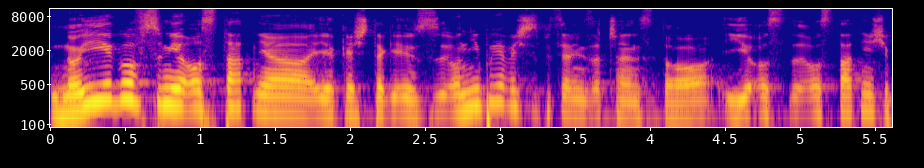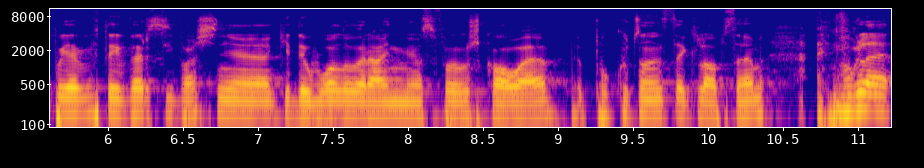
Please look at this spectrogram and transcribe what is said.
No i jego w sumie ostatnia jakaś tak, on nie pojawia się specjalnie za często i os, ostatnio się pojawił w tej wersji właśnie, kiedy Wolverine miał swoją szkołę, pokuczony z Cyclopsem. W ogóle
